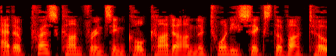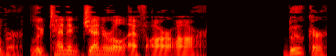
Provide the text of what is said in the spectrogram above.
At a press conference in Kolkata on 26 October, Lieutenant General F.R.R. Bucher,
